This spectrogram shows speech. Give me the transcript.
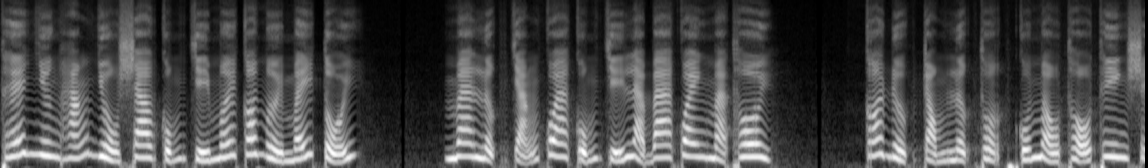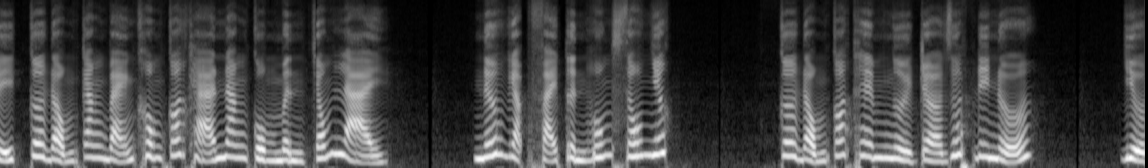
thế nhưng hắn dù sao cũng chỉ mới có mười mấy tuổi. Ma lực chẳng qua cũng chỉ là ba quan mà thôi. Có được trọng lực thuật của mậu thổ thiên sĩ cơ động căn bản không có khả năng cùng mình chống lại. Nếu gặp phải tình huống xấu nhất, cơ động có thêm người trợ giúp đi nữa. Dựa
